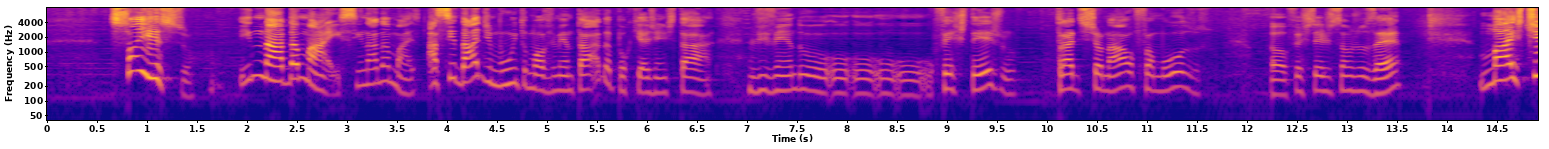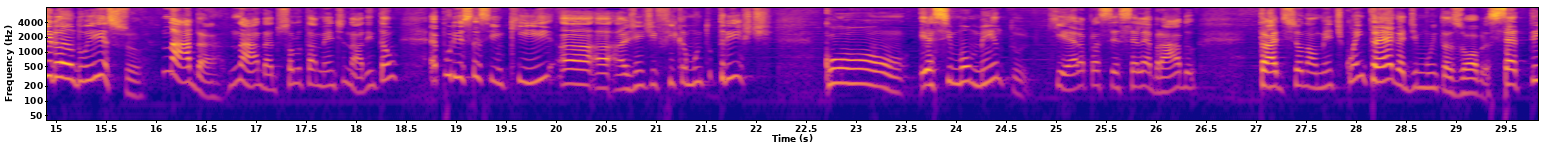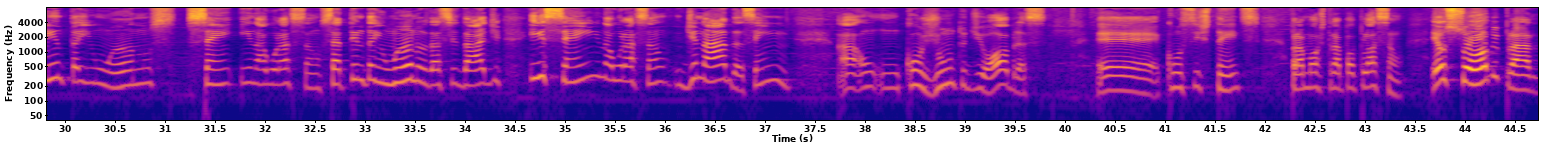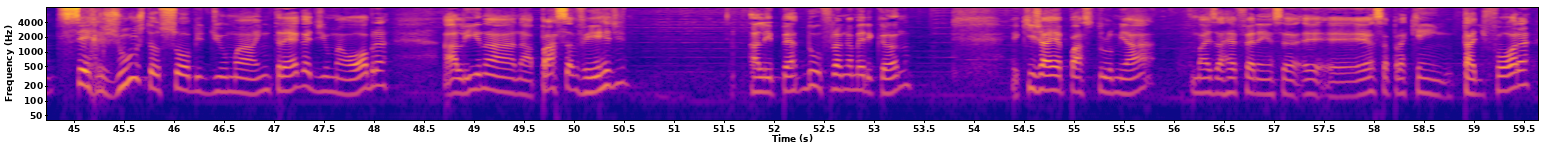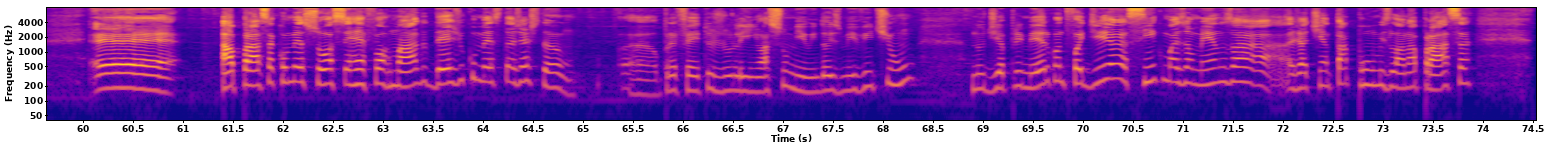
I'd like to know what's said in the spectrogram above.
só isso. E nada mais, e nada mais. A cidade muito movimentada, porque a gente está vivendo o, o, o, festejo tradicional, famoso, o festejo de São José. Mas tirando isso, nada, nada, absolutamente nada. Então é por isso assim que a, a, a gente fica muito triste com esse momento que era para ser celebrado tradicionalmente com a entrega de muitas obras. 71 anos sem inauguração. 71 anos da cidade e sem inauguração de nada, sem ah, um, um, conjunto de obras é, consistentes para mostrar à população. Eu soube, para ser justo, eu soube de uma entrega de uma obra ali na, na Praça Verde, ali perto do frango americano, que já é Passo do Lumiar, mas a referência é, é essa para quem está de fora. É, a praça começou a ser reformada desde o começo da gestão. Uh, o prefeito Julinho assumiu em 2021, no dia 1 quando foi dia 5 mais ou menos, a, a já tinha tapumes lá na praça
